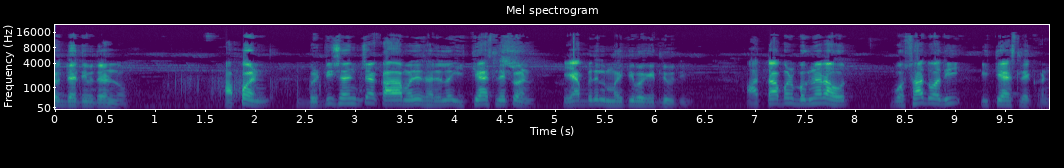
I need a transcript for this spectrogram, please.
विद्यार्थी मित्रांनो. आपण ब्रिटिशांच्या काळामध्ये झालेलं इतिहास लेखन याबद्दल माहिती बघितली होती. आता आपण बघणार आहोत वसाहतवादी इतिहास लेखन.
